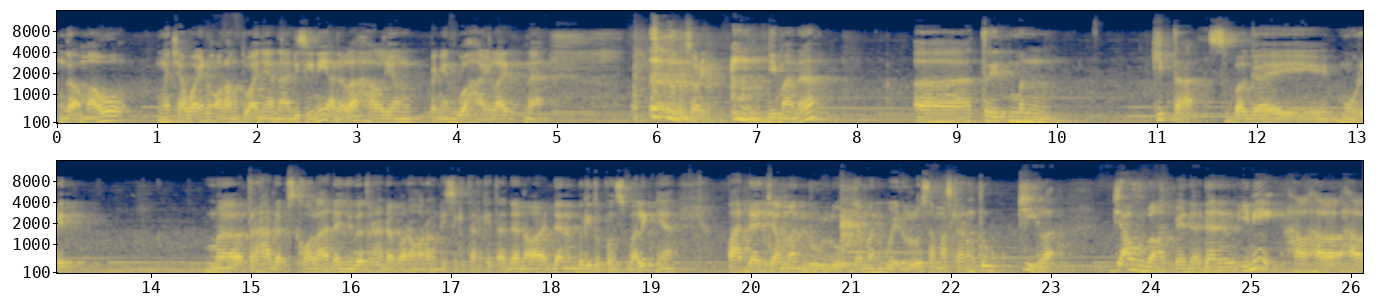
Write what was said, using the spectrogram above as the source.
nggak mau ngecewain orang tuanya. Nah di sini adalah hal yang pengen gue highlight. Nah sorry, gimana uh, treatment kita sebagai murid terhadap sekolah dan juga terhadap orang-orang di sekitar kita dan dan begitupun sebaliknya pada zaman dulu zaman gue dulu sama sekarang tuh gila jauh banget beda dan ini hal-hal hal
